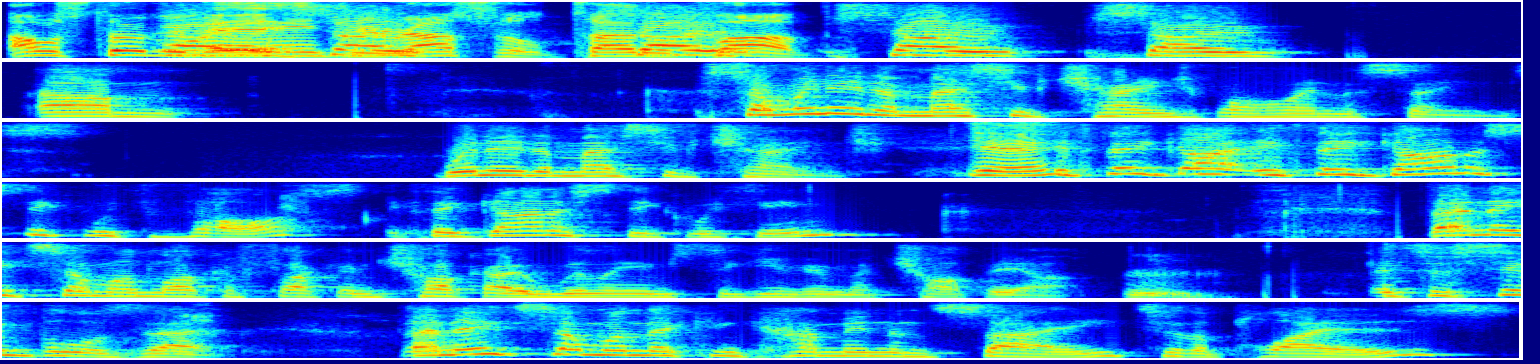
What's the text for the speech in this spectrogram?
I was talking Oh, about Andrew so- Russell, total so, club. So, so, um, so we need a massive change behind the scenes. We need a massive change. Yeah. If they go, if they're going to stick with Voss, if they're going to stick with him, they need someone like a fucking Choco Williams to give him a chop out. Hmm. It's as simple as that. They need someone that can come in and say to the players,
